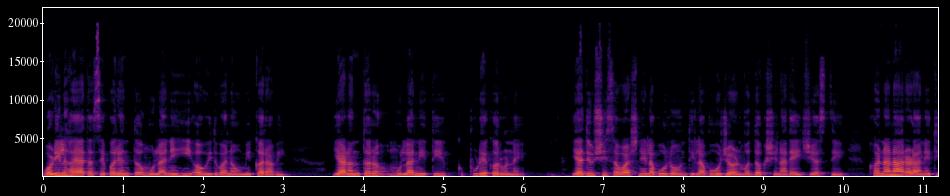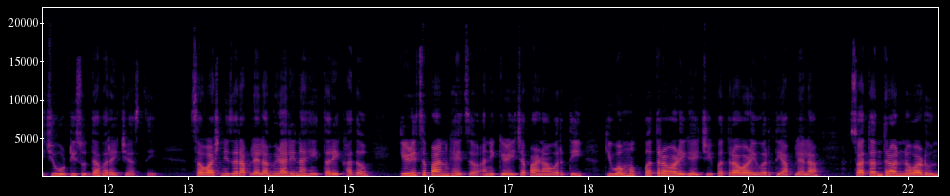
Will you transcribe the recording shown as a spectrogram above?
वडील हयात असेपर्यंत मुलाने ही अविधवा नवमी करावी. यानंतर मुलांनी ती पुढे करू नये. या दिवशी सवाष्णीला बोलवून तिला भोजन व दक्षिणा द्यायची असते. खना नारळाने तिची ओटीसुद्धा भरायची असते. सवाष्णी जर आपल्याला मिळाली नाही तर एखादं केळीचं पान घ्यायचं आणि केळीच्या पानावरती किंवा मग पत्रावळी घ्यायची. पत्रावळीवरती आपल्याला स्वातंत्र्य अन्न वाढून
